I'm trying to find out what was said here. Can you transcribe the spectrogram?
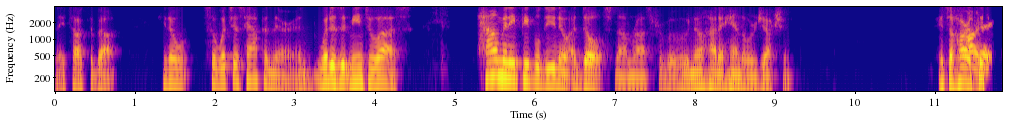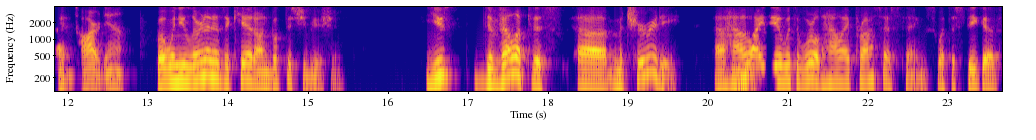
They talked about you know, so what just happened there? And what does it mean to us? How many people do you know, adults, Namras Prabhu, who know how to handle rejection? It's a hard, hard. thing, right? It's hard, yeah. But when you learn it as a kid on book distribution, you develop this uh, maturity, uh, how mm. I deal with the world, how I process things, what to speak of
